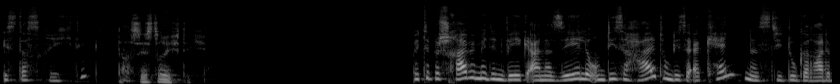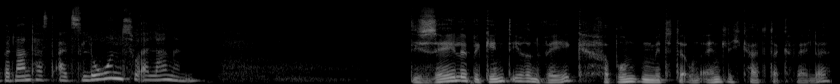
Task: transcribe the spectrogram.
Ist das richtig? Das ist richtig. Bitte beschreibe mir den Weg einer Seele, um diese Haltung, diese Erkenntnis, die du gerade benannt hast, als Lohn zu erlangen. Die Seele beginnt ihren Weg, verbunden mit der Unendlichkeit der Quelle,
